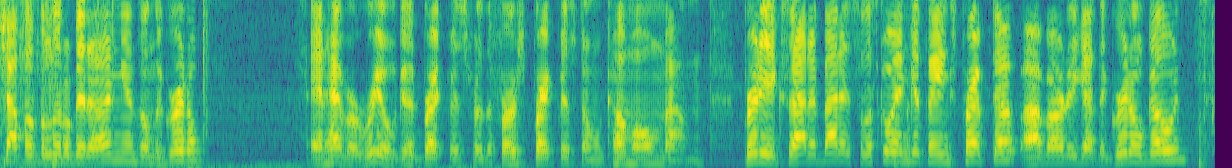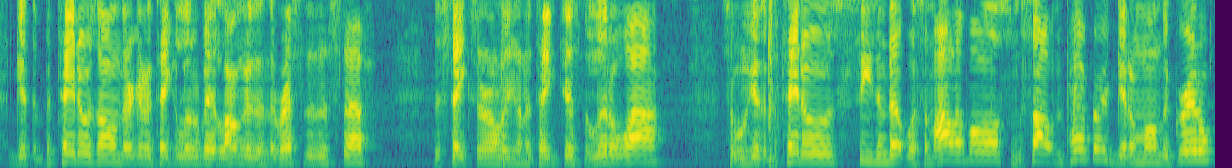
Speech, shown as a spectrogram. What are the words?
Chop up a little bit of onions on the griddle. And have a real good breakfast for the first breakfast on Come On Mountain pretty excited about it. So let's go ahead and get things prepped up. I've already got the griddle going. Get the potatoes on. They're going to take a little bit longer than the rest of this stuff. The steaks are only going to take just a little while. So we'll get the potatoes seasoned up with some olive oil, some salt and pepper. Get them on the griddle.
